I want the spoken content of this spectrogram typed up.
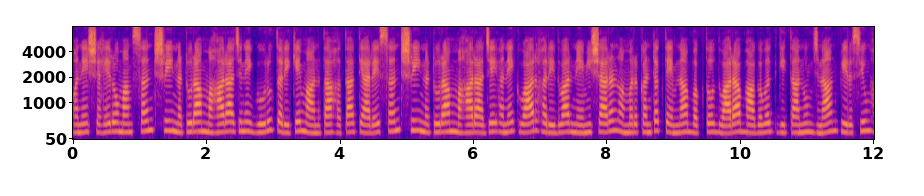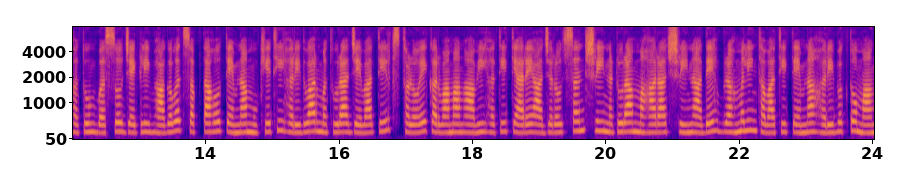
અને શહેરોમાં સંત શ્રી નટુરામ મહારાજને ગુરુ તરીકે માનતા હતા ત્યારે સંત શ્રી નટુરામ મહારાજે અનેકવાર હરિદ્વાર નેમિશારણ અમરકંટક તેમના ભક્તો દ્વારા ભાગવત ગીતાનું જ્ઞાન પીરસ્યું હતું. બસો જેટલી ભાગવત સપ્તાહો તેમના મુખેથી હરિદ્વાર મથુરા જેવા તીર્થ સ્થળોએ કરવામાં આવી હતી ત્યારે આજરોજ સંત શ્રી નટુરામ મહારાજ શ્રીના દેહ બ્રહ્મલીન થવાથી તેમના હરિભક્તો માંગ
